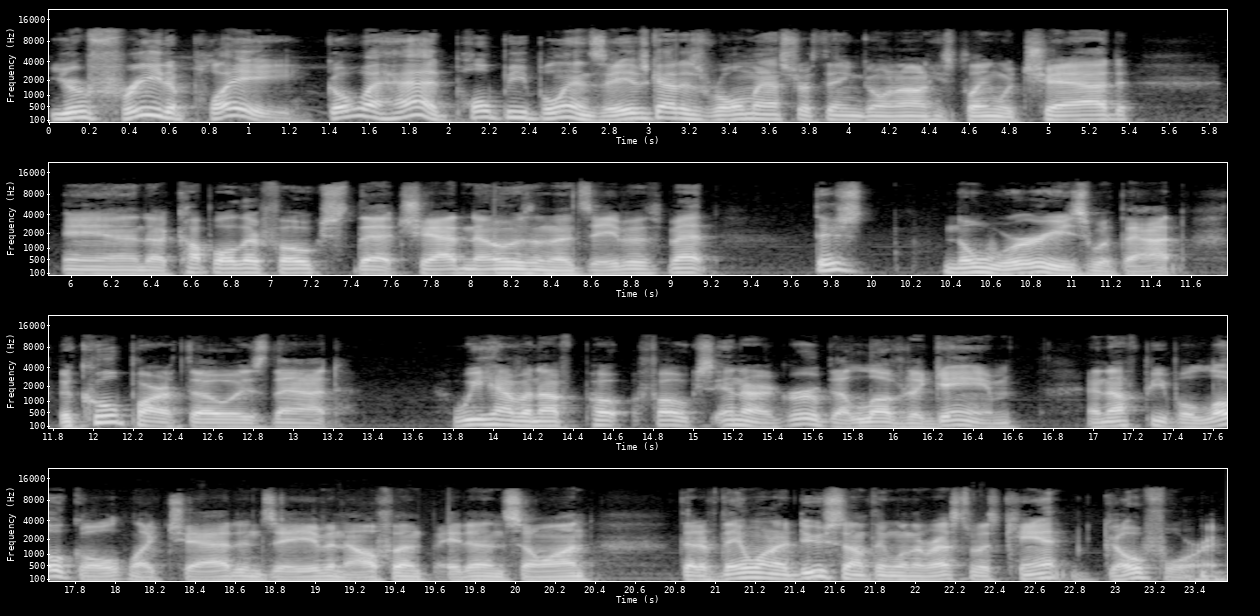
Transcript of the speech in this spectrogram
You're free to play. Go ahead, pull people in. Zave's got his Rolemaster thing going on. He's playing with Chad and a couple other folks that Chad knows and that Zave has met. There's no worries with that. The cool part, though, is that we have enough po- folks in our group that love the game, enough people local like Chad and Zave and Alpha and Beta and so on, that if they want to do something when the rest of us can't, go for it.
